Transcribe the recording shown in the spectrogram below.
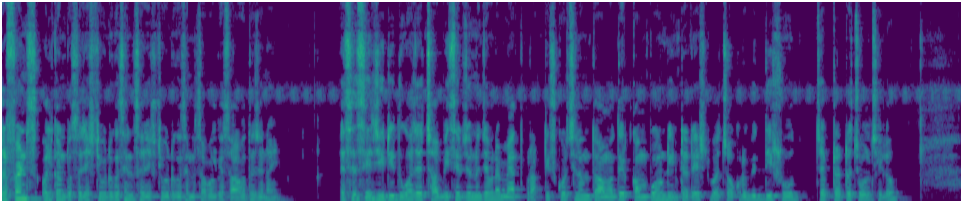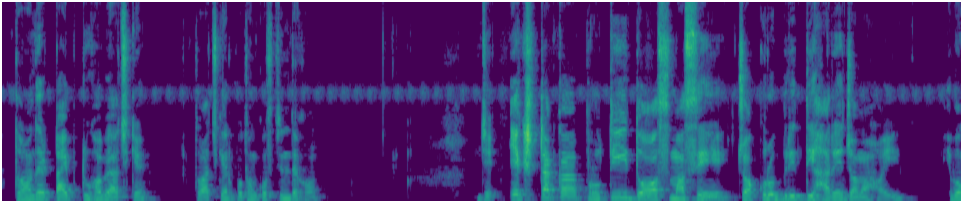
Hello friends welcome to suggestive education suggestive এডুকেশনে সকলকে স্বাগত জানাই। এসএসসি জিডি দু হাজার ছাব্বিশের জন্য যে আমরা ম্যাথ প্র্যাকটিস করছিলাম, তো আমাদের কম্পাউন্ড ইন্টারেস্ট বা চক্রবৃদ্ধি সুদ চ্যাপ্টারটা চলছিল। তো আমাদের টাইপ টু হবে আজকে। তো আজকের প্রথম কোশ্চিন দেখো। যে এক্স টাকা প্রতি দশ মাসে চক্রবৃদ্ধি হারে জমা হয় এবং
